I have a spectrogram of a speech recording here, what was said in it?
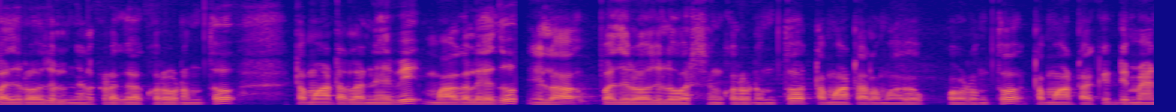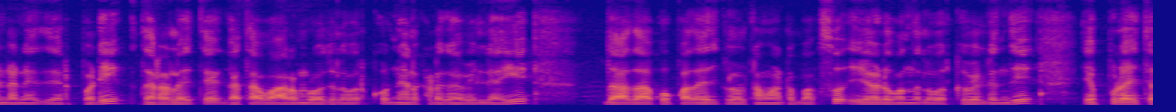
పది రోజులు నిలకడగా కురవడంతో టమాటాలు అనేవి మాగలేదు. ఇలా పది రోజులు వర్షం కురవడంతో టమాటాలు మాగకపోవడంతో టమాటాకి డిమాండ్ అనేది ఏర్పడి ధరలు అయితే గత వారం రోజుల వరకు నిలకడగా వెళ్ళాయి. దాదాపు పదహైదు కిలోల టమాటా బాక్స్ ఏడు వందల వరకు వెళ్ళింది. ఎప్పుడైతే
